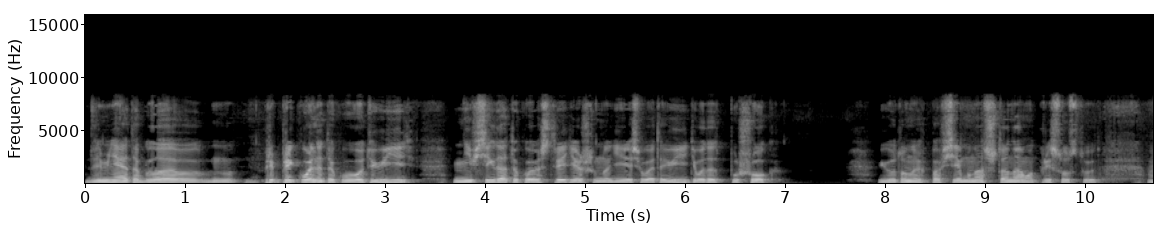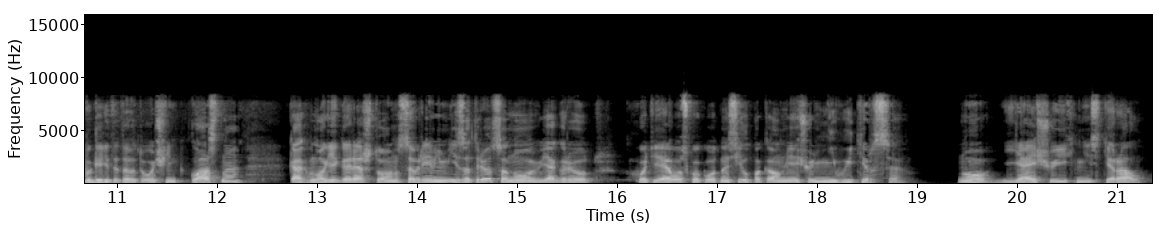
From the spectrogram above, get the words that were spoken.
Для меня это было ну, при прикольно такое вот увидеть. Не всегда такое встретишь, надеюсь, вы это видите, вот этот пушок. И вот он по всем у нас штанам вот присутствует. Выглядит это вот очень классно. Как многие говорят, что он со временем и затрется, но я говорю, вот, хоть я его сколько вот носил, пока он мне еще не вытерся. Но я еще их не стирал.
